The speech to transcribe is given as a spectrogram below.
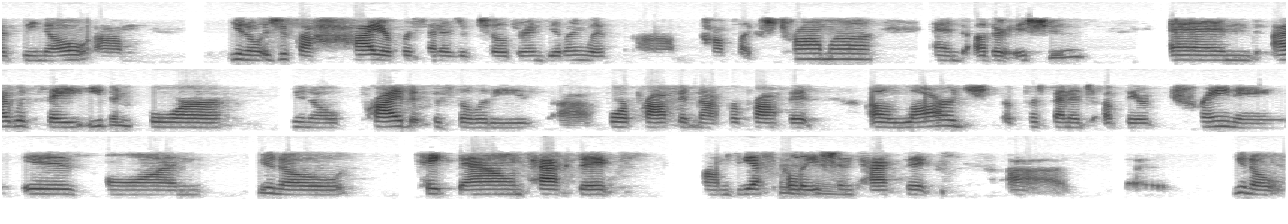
as we know, um, you know, is just a higher percentage of children dealing with um, complex trauma and other issues. And I would say even for you know, private facilities, uh, for profit, not for profit, a large percentage of their training is on, you know, takedown tactics, um, de-escalation mm-hmm. tactics, uh, you know,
